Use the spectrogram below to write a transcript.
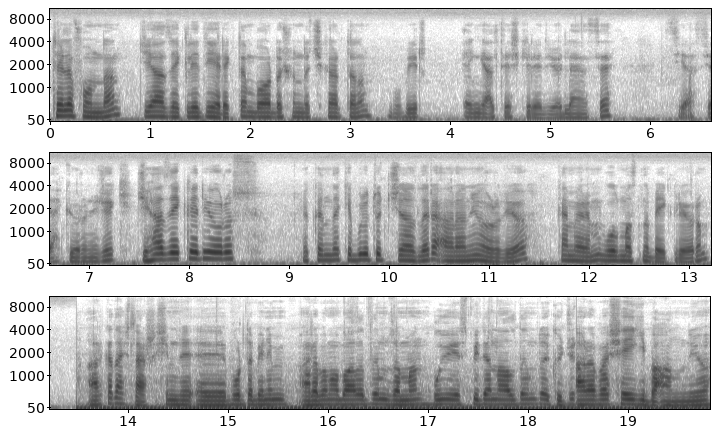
telefondan cihaz ekle diyerekten bu arada şunu da çıkartalım. Bu bir engel teşkil ediyor lense. Siyah siyah görünecek. Cihaz ekle diyoruz. Yakındaki bluetooth cihazları aranıyor diyor. Kameramı bulmasını bekliyorum. Arkadaşlar şimdi e, burada benim arabama bağladığım zaman bu USB'den aldığımda gücü araba şey gibi anlıyor.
